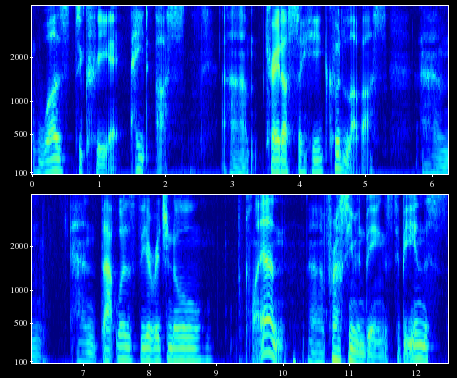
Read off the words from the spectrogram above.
was to create us, um, create us so he could love us. Um, and that was the original plan uh, for us human beings to be in this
